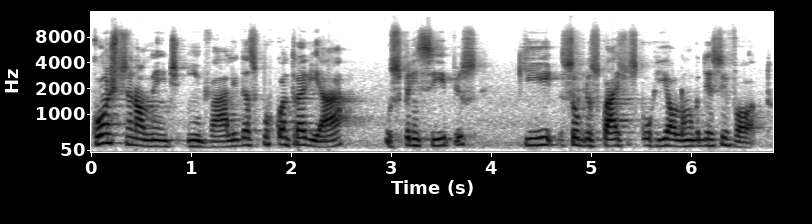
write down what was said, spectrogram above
constitucionalmente inválidas por contrariar os princípios que, sobre os quais discorri ao longo desse voto.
